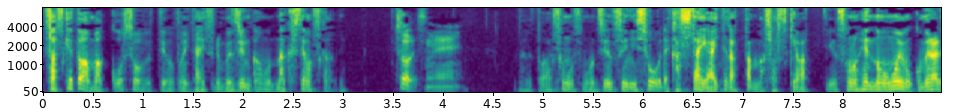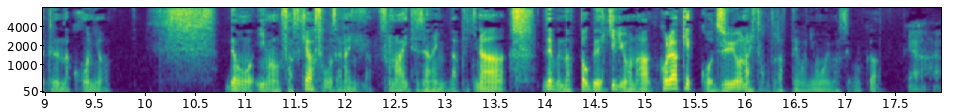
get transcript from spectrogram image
サスケとは真っ向勝負っていうことに対する矛盾感をなくしてますからね。そうですね。ナルトはそもそも純粋に勝負で勝ちたい相手だったんだ、サスケはっていう、その辺の思いも込められてるんだ、ここには。でも今のサスケはそうじゃないんだ、その相手じゃないんだ、的な、全部納得できるような、これは結構重要な一言だったように思いますよ、僕は。いや、はい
